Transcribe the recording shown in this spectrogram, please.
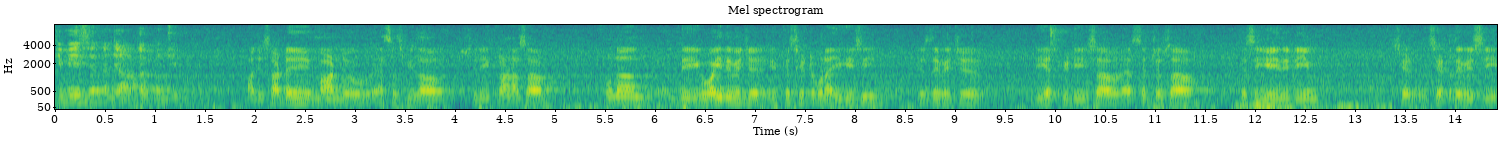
ਕਿਵੇਂ ਇਸ ਪੰਜਾਬ ਤੱਕ ਪਹੁੰਚੀ? ਅੱਜ ਸਾਡੇ ਮਾਨਯੋਗ ਐਸਐਸਪੀ ਸਾਹਿਬ, ਸ਼੍ਰੀ ਖਰਾਣਾ ਸਾਹਿਬ, ਉਹਨਾਂ ਦੀ ਅਗਵਾਈ ਦੇ ਵਿੱਚ ਇੱਕ ਸਿੱਟ ਬਣਾਈ ਗਈ ਸੀ, ਜਿਸ ਦੇ ਵਿੱਚ ਡੀਐਸਪੀ ਡੀ ਸਾਹਿਬ ਐਸਐਚਓ ਸਾਹਿਬ ਤੇ ਸੀਆਈ ਦੀ ਟੀਮ ਸਿ- ਸਿੱਟ ਦੇ ਵਿੱਚ ਸੀ।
